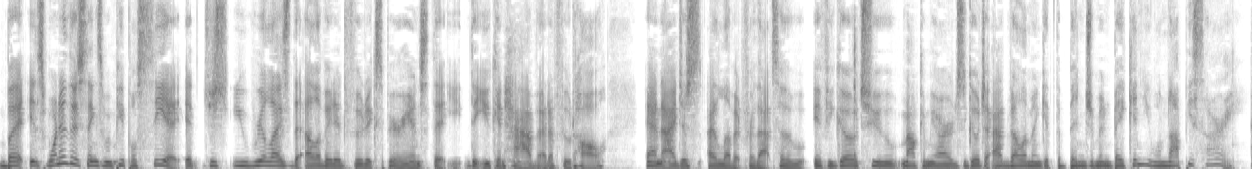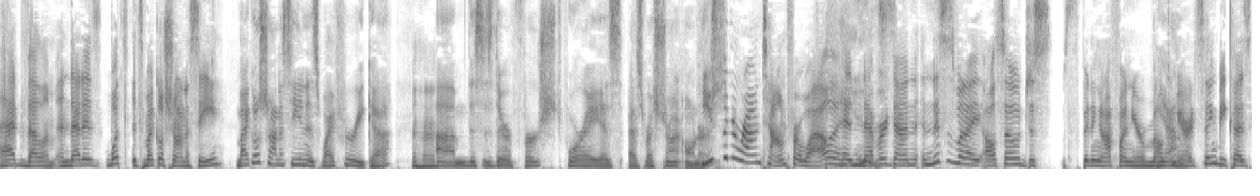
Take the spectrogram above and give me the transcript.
but it's one of those things when people see it, it just you realize the elevated food experience that that you can have at a food hall. And I just I love it for that. So if you go to Malcolm Yards, go to Ad Vellum and get the Benjamin bacon, you will not be sorry. Ad Vellum, and that is what's it's Michael Shaughnessy. Michael Shaughnessy and his wife Farika. Um, this is their first foray as as restaurant owners. He's been around town for a while and had He never done. And this is what I also just spinning off on your Malcolm Yeah. Yards thing because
